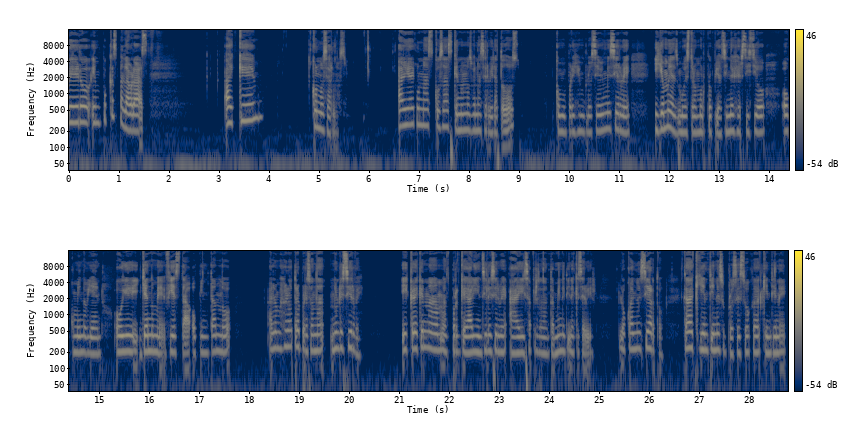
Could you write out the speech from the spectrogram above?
Pero en pocas palabras, hay que conocernos. Hay algunas cosas que no nos van a servir a todos, como por ejemplo, si a mí me sirve y yo me demuestro amor propio haciendo ejercicio o comiendo bien o yéndome fiesta o pintando, a lo mejor a otra persona no le sirve y cree que nada más porque a alguien sí le sirve, a esa persona también le tiene que servir, lo cual no es cierto. Cada quien tiene su proceso, cada quien tiene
